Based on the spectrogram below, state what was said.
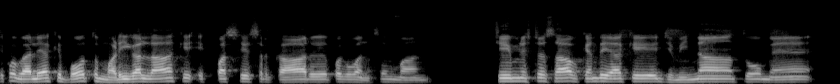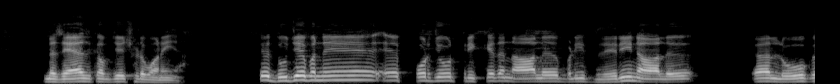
ਦੇਖੋ, ਗੱਲ ਆ ਕਿ ਬਹੁਤ ਮਾੜੀ ਗੱਲ ਆ ਕਿ ਇੱਕ ਪਾਸੇ ਸਰਕਾਰ ਭਗਵੰਤ ਸਿੰਘ ਮਾਨ, ਚੀਫ ਮਿਨਿਸਟਰ ਸਾਹਿਬ ਕਹਿੰਦੇ ਆ ਕਿ ਜ਼ਮੀਨਾਂ ਤੋਂ ਮੈਂ ਨਜਾਇਜ਼ ਕਬਜ਼ੇ ਛੁਡਵਾਣੇ ਆ। ਤੇ ਦੂਜੇ ਬੰਨੇ ਪੁਰਜੋਰ ਤਰੀਕੇ ਦੇ ਨਾਲ, ਬੜੀ ਦਲੇਰੀ ਨਾਲ ਲੋਕ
